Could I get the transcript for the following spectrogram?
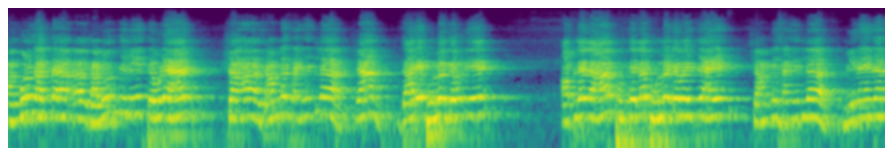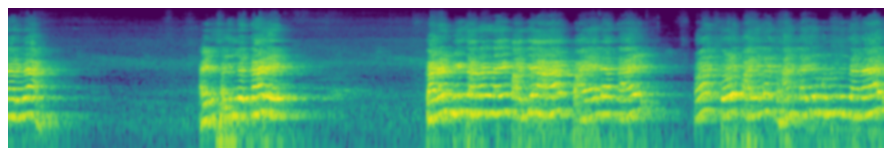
आंघोळ घालता घालून दिली तेवढ्यात श्यामला सांगितलं श्याम जा रे फुलं घेऊन ये. आपल्याला पूजेला फुलं ठेवायचे आहेत. श्यामने सांगितलं मी नाही जाणार का आईने सांगितलं का रे? कारण मी जाणार नाही माझ्या पायाला काय? हा तळ पायाला घाण लागेल म्हणून मी जाणार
